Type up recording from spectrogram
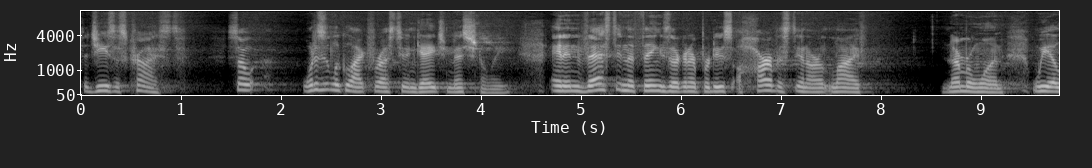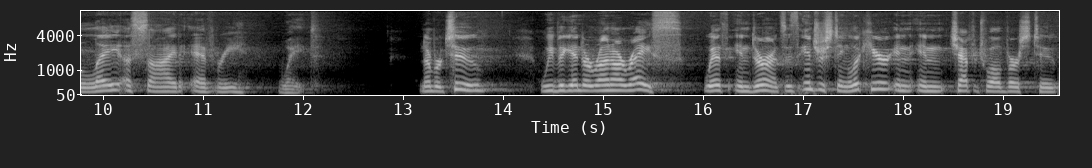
to Jesus Christ. So, what does it look like for us to engage missionally and invest in the things that are going to produce a harvest in our life? Number one, we lay aside every weight. Number two, we begin to run our race with endurance. It's interesting. Look here in, in chapter 12, verse 2,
